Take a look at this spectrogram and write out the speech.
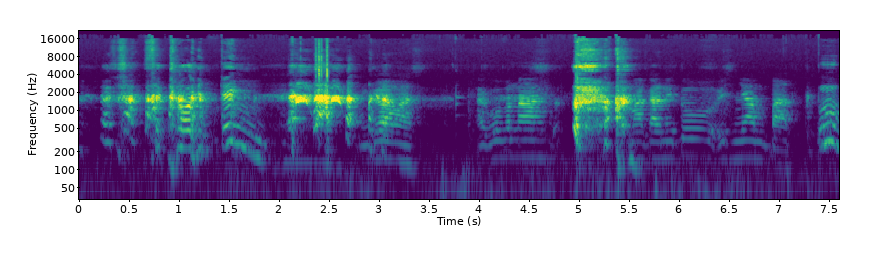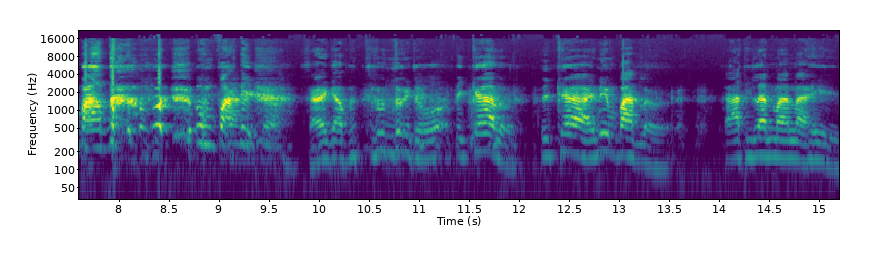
Sekeliling. Enggak, Mas. Aku pernah makan itu isinya empat. empat. Empat nih. saya nggak beruntung cowok tiga loh. Tiga ini empat loh. Keadilan mana hei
